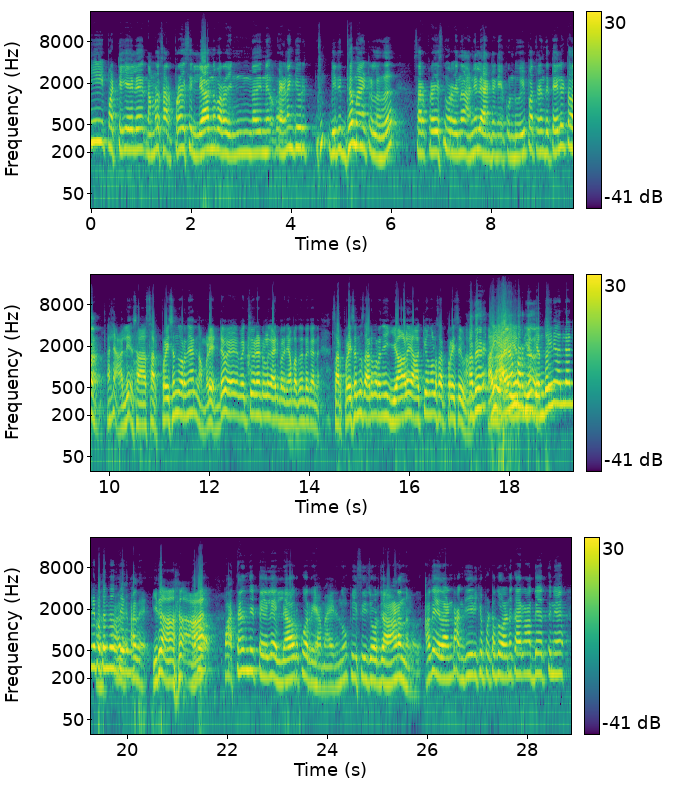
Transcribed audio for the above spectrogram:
ഈ പട്ടികയിൽ നമ്മൾ സർപ്രൈസ് ഇല്ല എന്ന് പറയുന്നതിന് വേണമെങ്കിൽ ഒരു വിരുദ്ധമായിട്ടുള്ളത് സർപ്രൈസ് എന്ന് പറയുന്നത് അനിൽ ആന്റണിയെ കൊണ്ടുപോയി പത്തനംതിട്ടയിൽ ഇട്ടതാണ്. അല്ല അല്ലെ സർപ്രൈസ് എന്ന് പറഞ്ഞാൽ നമ്മൾ എന്റെ വ്യ- വ്യക്തിപരമായിട്ടുള്ള കാര്യം പറഞ്ഞു ഞാൻ പത്തനംതിട്ടക്കാരനെ. സർപ്രൈസ് എന്ന് സാർ പറഞ്ഞ ഇയാളെ ആക്കിയോ എന്നുള്ള സർപ്രൈസേ ഉള്ളൂ. അതെ, എന്തോ ഇനി അല്ല പത്തനംതിട്ട. ഇത് പത്തനംതിട്ടയിൽ എല്ലാവർക്കും അറിയാമായിരുന്നു പി സി ജോർജ് ആണെന്നുള്ളത്. അത് ഏതാണ്ട് അംഗീകരിക്കപ്പെട്ടതുമാണ്. കാരണം അദ്ദേഹത്തിന്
